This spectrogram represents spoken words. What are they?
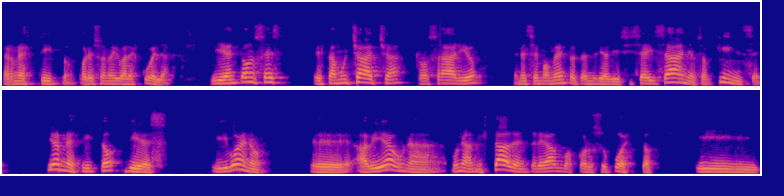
Ernestito, por eso no iba a la escuela. Y entonces esta muchacha, Rosario, en ese momento tendría 16 años o 15, y Ernestito 10. Y bueno, eh, había una, amistad entre ambos, por supuesto. Y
